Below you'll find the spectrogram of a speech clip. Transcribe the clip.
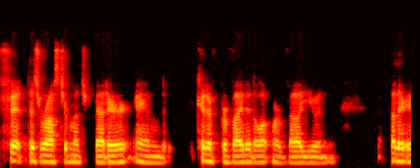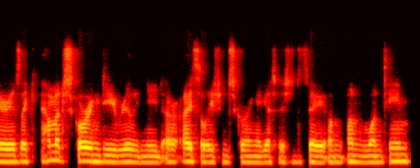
fit this roster much better and could have provided a lot more value in other areas. Like how much scoring do you really need or isolation scoring, I guess I should say, on, on one team?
